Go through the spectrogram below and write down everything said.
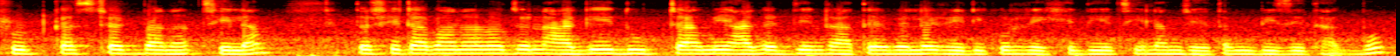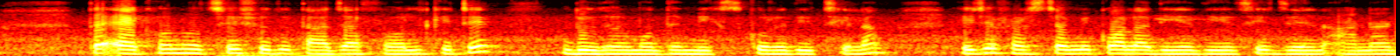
ফ্রুট কাস্টার্ড বানাচ্ছিলাম। তো সেটা বানানোর জন্য আগেই দুধটা আমি আগের দিন রাতের বেলায় রেডি করে রেখে দিয়েছিলাম, যেহেতু আমি বিজি থাকব। তো এখন হচ্ছে শুধু তাজা ফল কেটে দুধের মধ্যে মিক্স করে দিচ্ছিলাম। এই যে ফার্স্টে আমি কলা দিয়ে দিয়েছি যে আনার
